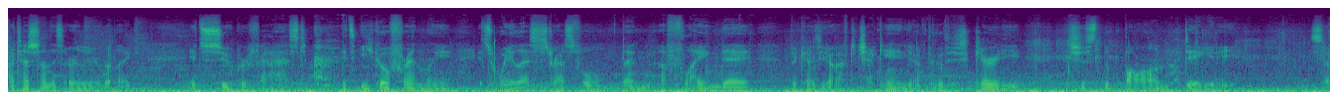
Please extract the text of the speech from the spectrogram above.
I touched on this earlier, but like it's super fast, it's eco-friendly, it's way less stressful than a flying day because you don't have to check in, you don't have to go through security. It's just the bomb diggity. So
